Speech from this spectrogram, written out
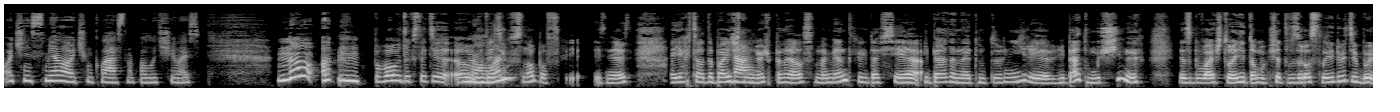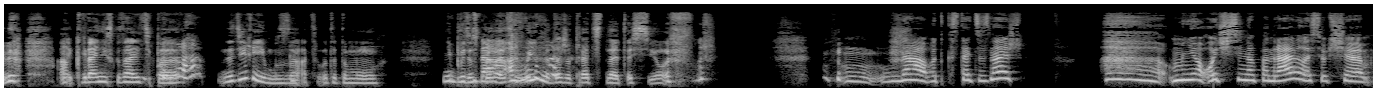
очень смело, очень классно получилось. Ну, по поводу, кстати, Но... вот этих снопов, извиняюсь, я хотела добавить, да. что мне очень понравился момент, когда все ребята на этом турнире, ребята, мужчины, я забываю, что они там вообще-то взрослые люди были, а когда они сказали, типа, надери ему зад, вот этому, не будем вспоминать да. его имя, даже тратить на это силы. Да, вот, кстати, знаешь, мне очень сильно понравилось вообще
